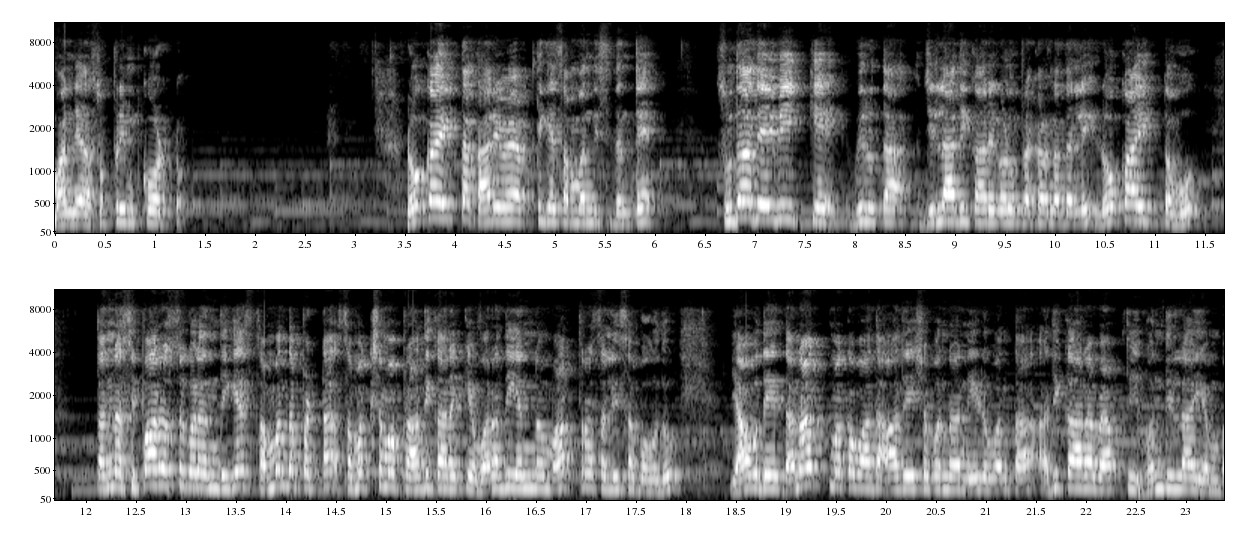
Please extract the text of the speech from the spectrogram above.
ಮಾನ್ಯ ಸುಪ್ರೀಂ ಕೋರ್ಟ್ ಲೋಕಾಯುಕ್ತ ಕಾರ್ಯವ್ಯಾಪ್ತಿಗೆ ಸಂಬಂಧಿಸಿದಂತೆ ಸುಧಾದೇವಿ ಕೆ ವಿರುದ್ಧ ಜಿಲ್ಲಾಧಿಕಾರಿಗಳು ಪ್ರಕರಣದಲ್ಲಿ ಲೋಕಾಯುಕ್ತವು ತನ್ನ ಶಿಫಾರಸುಗಳೊಂದಿಗೆ ಸಂಬಂಧಪಟ್ಟ ಸಮಕ್ಷಮ ಪ್ರಾಧಿಕಾರಕ್ಕೆ ವರದಿಯನ್ನು ಮಾತ್ರ ಸಲ್ಲಿಸಬಹುದು. ಯಾವುದೇ ಧನಾತ್ಮಕವಾದ ಆದೇಶವನ್ನು ನೀಡುವಂಥ ಅಧಿಕಾರ ವ್ಯಾಪ್ತಿ ಹೊಂದಿಲ್ಲ ಎಂಬ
